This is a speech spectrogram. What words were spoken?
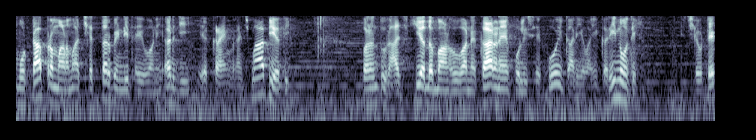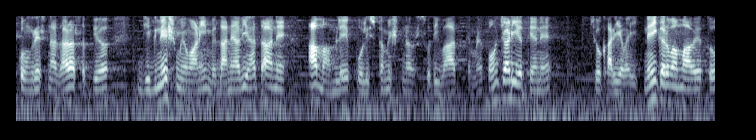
મોટા પ્રમાણમાં છેતરપિંડી થઈ હોવાની અરજી એ ક્રાઇમ બ્રાન્ચમાં આપી હતી. પરંતુ રાજકીય દબાણ હોવાને કારણે પોલીસે કોઈ કાર્યવાહી કરી નહોતી. છેવટે કોંગ્રેસના ધારાસભ્ય જિગ્નેશ મેવાણી મેદાને આવ્યા હતા અને આ મામલે પોલીસ કમિશનર સુધી વાત તેમણે પહોંચાડી હતી અને જો કાર્યવાહી નહીં કરવામાં આવે તો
